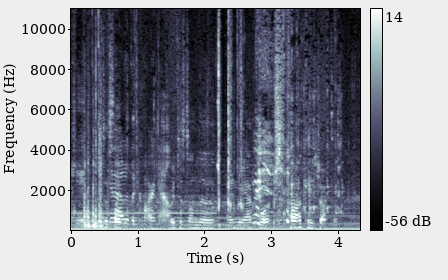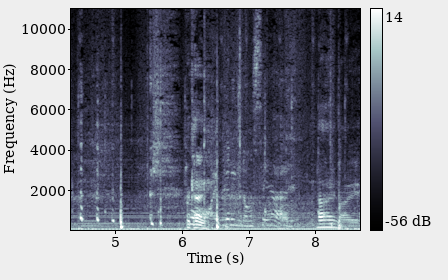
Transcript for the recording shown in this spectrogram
Okay, We're get just out of the car now. We're just on the in the airport parking shuttle. Oh, okay. Oh, I'm getting all sad. No, no.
